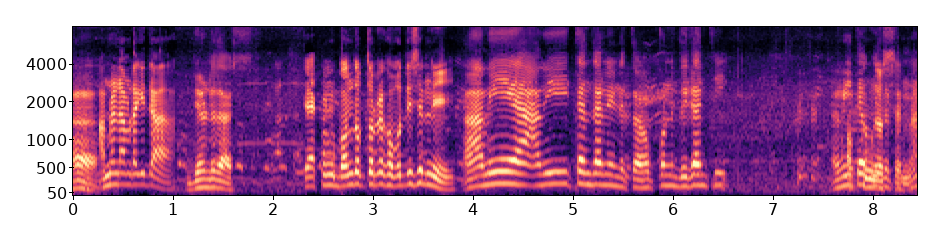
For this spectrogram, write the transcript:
হ্যাঁ। আপনার নামটা কিটা দেবেন্দ্র দাস। তো এখন বন দপ্তরের খবর দিছেন নি? আমি আমি জানি না তো কোনো দুই রাঞ্চি আমি না।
